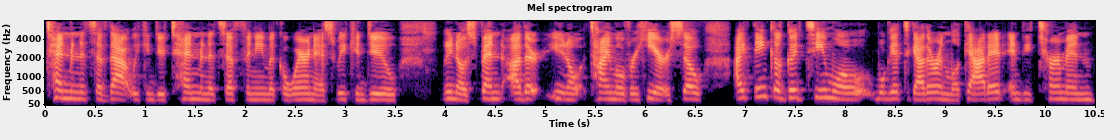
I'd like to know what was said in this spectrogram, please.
10 minutes of that. We can do 10 minutes of phonemic awareness. We can do you know spend other you know time over here. So i think a good team will will get together and look at it and determine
